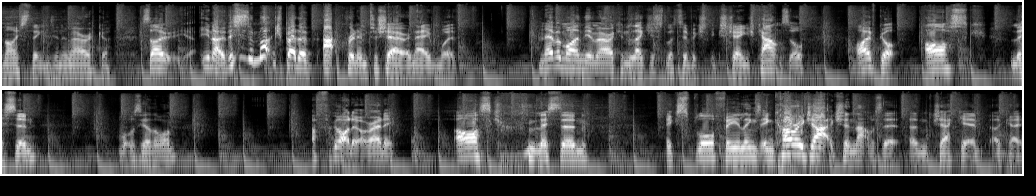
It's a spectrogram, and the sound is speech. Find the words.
nice things in America. So, you know, this is a much better acronym to share a name with. Never mind the American Legislative Ex- Exchange Council. I've got Ask, Listen. What was the other one? I forgot it already. Ask, listen, explore feelings, encourage action. That was it, and check in. Okay,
